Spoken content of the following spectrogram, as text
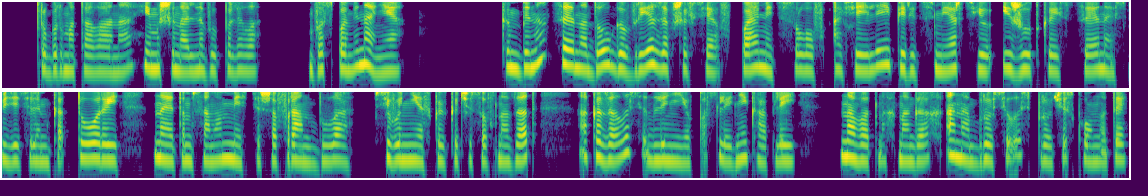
— пробормотала она и машинально выпалила. «Воспоминания». Комбинация надолго врезавшихся в память слов Офелии перед смертью и жуткой сцены, свидетелем которой на этом самом месте Шафран была всего несколько часов назад, оказалась для нее последней каплей. На ватных ногах она бросилась прочь из комнаты.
